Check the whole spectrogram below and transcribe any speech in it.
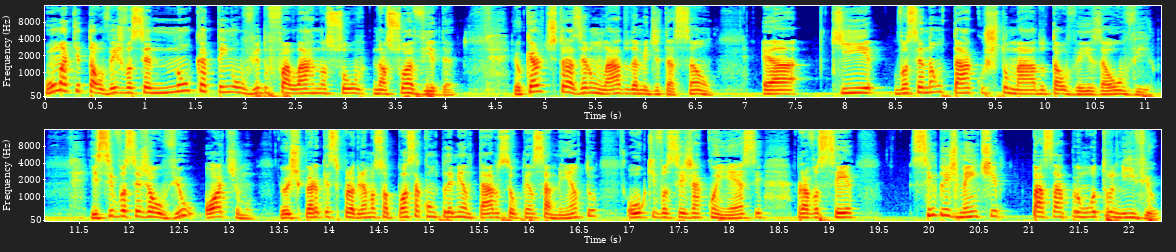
uma que talvez você nunca tenha ouvido falar na sua, na sua vida. Eu quero te trazer um lado da meditação é, que você não está acostumado, talvez, a ouvir. E se você já ouviu, ótimo. Eu espero que esse programa só possa complementar o seu pensamento ou que você já conhece para você simplesmente passar para um outro nível.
